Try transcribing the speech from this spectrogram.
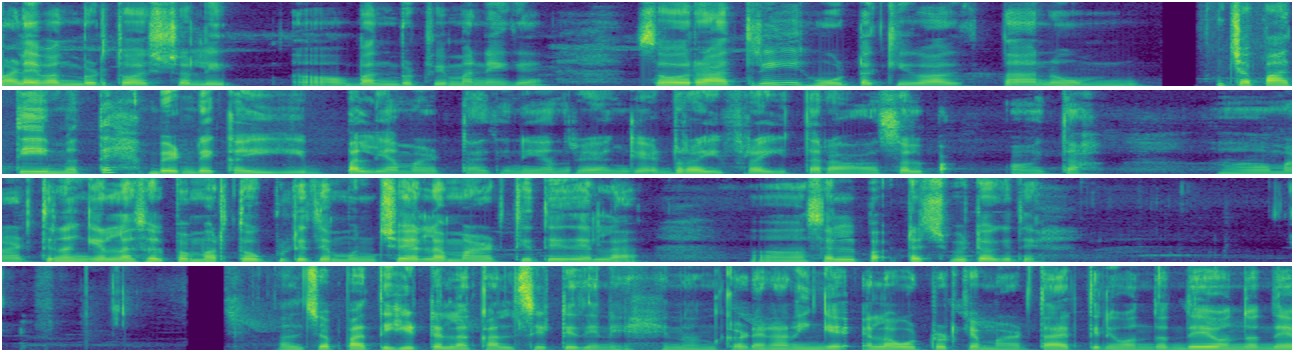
ಮಳೆ ಬಂದ್ಬಿಡ್ತು ಅಷ್ಟರಲ್ಲಿ ಬಂದ್ಬಿಟ್ವಿ ಮನೆಗೆ. ಸೊ ರಾತ್ರಿ ಊಟಕ್ಕೆ ಇವಾಗ ನಾನು ಚಪಾತಿ ಮತ್ತು ಬೆಂಡೆಕಾಯಿ ಪಲ್ಯ ಮಾಡ್ತಾಯಿದ್ದೀನಿ ಅಂದರೆ ಹಂಗೆ ಡ್ರೈ ಫ್ರೈ ಥರ ಸ್ವಲ್ಪ, ಆಯಿತಾ? ಮಾಡ್ತೀನಿ. ಹಂಗೆಲ್ಲ ಸ್ವಲ್ಪ ಮರ್ತೋಗ್ಬಿಟ್ಟಿದೆ. ಮುಂಚೆ ಎಲ್ಲ ಮಾಡ್ತಿದ್ದೆ ಇದೆಲ್ಲ. ಸ್ವಲ್ಪ ಟಚ್ ಬಿಟ್ಟೋಗಿದೆ. ಅಲ್ಲಿ ಚಪಾತಿ ಹಿಟ್ಟೆಲ್ಲ ಕಲಸಿಟ್ಟಿದ್ದೀನಿ. ಇನ್ನೊಂದು ಕಡೆ ನಾನು ಹಿಂಗೆ ಎಲ್ಲ ಒಟ್ಟೊಟ್ಟಿಗೆ ಮಾಡ್ತಾ ಇರ್ತೀನಿ. ಒಂದೊಂದೇ ಒಂದೊಂದೇ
